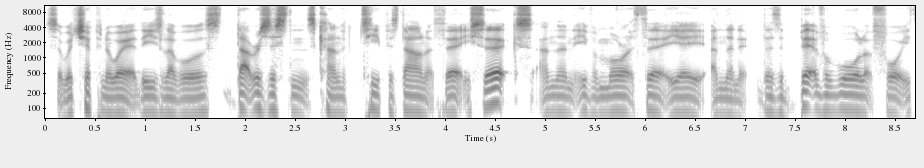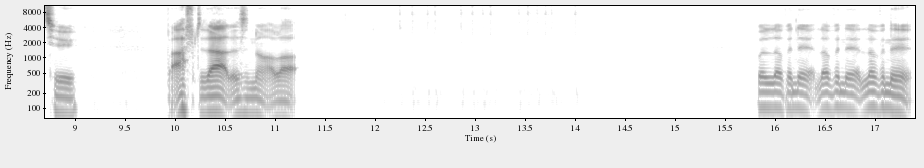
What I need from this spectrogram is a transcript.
So we're chipping away at these levels. That resistance kind of teepers down at 36, and then even more at 38, and then it, there's a bit of a wall at 42. But after that, there's not a lot. We're loving it, loving it, loving it.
